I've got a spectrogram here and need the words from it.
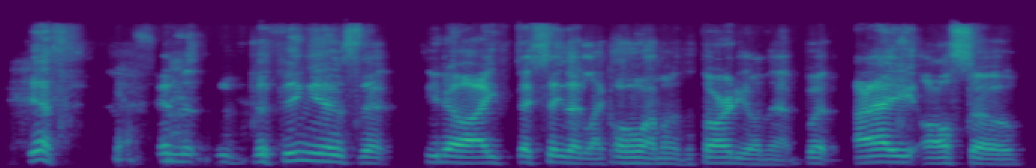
yes. Yes. And the, the thing is that you know, I, I say that like, oh, I'm an authority on that, but I also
